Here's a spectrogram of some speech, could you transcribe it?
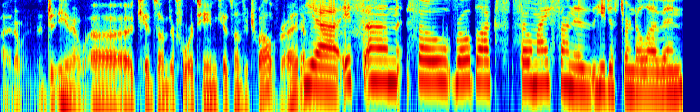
I don't, you know, uh, kids under 14, kids under 12, right? I yeah, mean, it's, um, so Roblox, so my son is, he just turned 11.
